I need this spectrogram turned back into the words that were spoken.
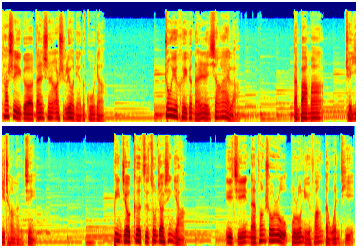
她是一个单身二十六年的姑娘。终于和一个男人相爱了，但爸妈却异常冷静，并就各自宗教信仰以及男方收入不如女方等问题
